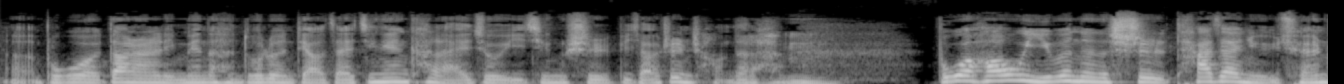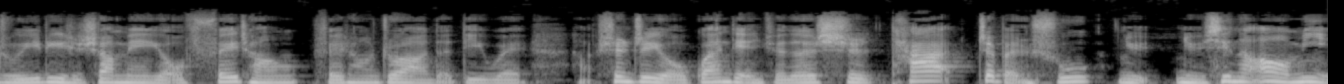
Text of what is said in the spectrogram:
呃，不过当然里面的很多论调在今天看来就已经是比较正常的了。嗯。不过毫无疑问的是，她在女权主义历史上面有非常非常重要的地位啊，甚至有观点觉得是她这本书《女女性的奥秘》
